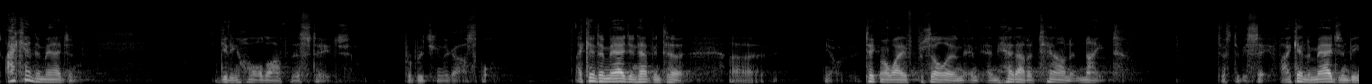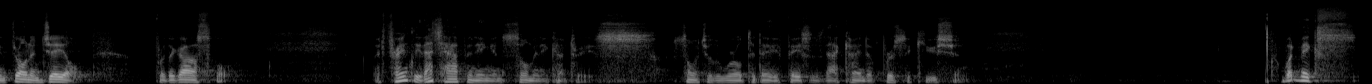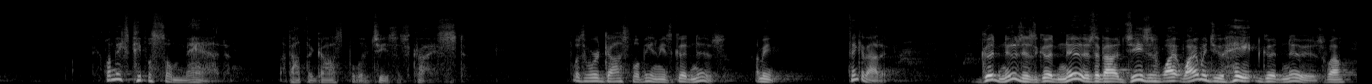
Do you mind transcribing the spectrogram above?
I can't imagine getting hauled off this stage for preaching the gospel. I can't imagine having to uh, you know, take my wife Priscilla and, and, and head out of town at night just to be safe. I can't imagine being thrown in jail for the gospel. But frankly, that's happening in so many countries. So much of the world today faces that kind of persecution. What makes, what makes people so mad about the gospel of Jesus Christ. What does the word gospel mean? It means good news. I mean, think about it. Good news is good news about Jesus. Why, why would you hate good news? Well,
